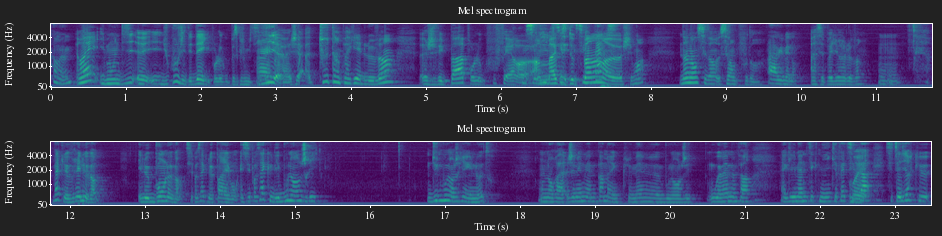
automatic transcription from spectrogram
quand même. Ouais, ils m'ont dit, euh, et du coup j'étais deg pour le coup, parce que je me suis Ouais. dit, euh, j'ai tout un paquet de levain, euh, je vais pas pour le coup faire un max de pain chez moi. Non, non, c'est en poudre. Ah oui, mais non. Ah, c'est pas du vrai levain. Mm, mm. En fait, le vrai levain et le bon levain, c'est pour ça que le pain est bon. Et c'est pour ça que les boulangeries, d'une boulangerie à une autre, on n'aura jamais le même pain avec le même boulanger. Ou même, enfin, avec les mêmes techniques. En fait, c'est Ouais. pas. C'est-à-dire que.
